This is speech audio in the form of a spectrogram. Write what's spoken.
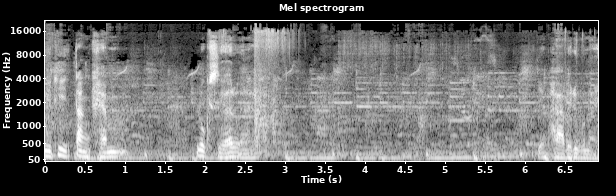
มีที่ตั้งแคมป์ลูกเสือด้วยนะครับ เดี๋ยวพาไปดูหน่อย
